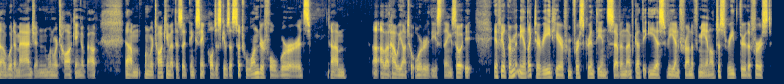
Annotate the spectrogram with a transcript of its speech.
uh, would imagine when we're talking about um, when we're talking about this. I think St. Paul just gives us such wonderful words um, about how we ought to order these things. So, it, if you'll permit me, I'd like to read here from 1 Corinthians 7. I've got the ESV in front of me, and I'll just read through the first,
